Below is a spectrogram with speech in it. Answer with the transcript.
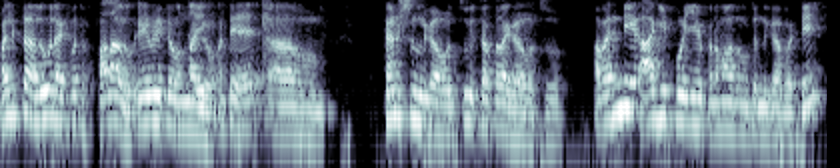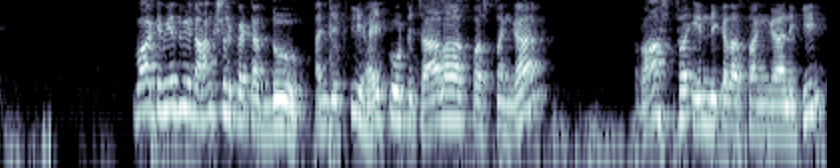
ఫలితాలు లేకపోతే ఫలాలు ఏవైతే ఉన్నాయో అంటే పెన్షన్లు కావచ్చు ఇతరతర కావచ్చు అవన్నీ ఆగిపోయే ప్రమాదం ఉంటుంది కాబట్టి వాటి మీద మీరు ఆంక్షలు పెట్టద్దు అని చెప్పి హైకోర్టు చాలా స్పష్టంగా రాష్ట్ర ఎన్నికల సంఘానికి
